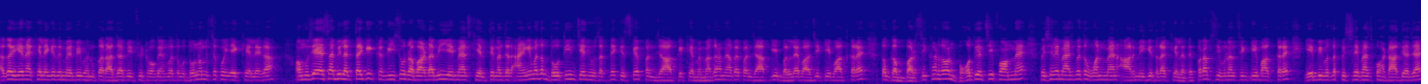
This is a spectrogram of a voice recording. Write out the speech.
अगर ये ना खेलेंगे तो मे भी भनु का राजा भी फिट हो गए तो वो दोनों में से कोई एक खेलेगा। और मुझे ऐसा भी लगता है कि ककीसो रबाडा भी ये मैच खेलते नज़र आएँगे। मतलब दो तीन चेंज हो सकते हैं किसके पंजाब के खेमे में। अगर हम यहाँ पे पंजाब की बल्लेबाजी की बात करें तो गब्बर शिखर धवन बहुत ही अच्छी फॉर्म में पिछले मैच में तो वन मैन आर्मी की तरह खेले थे। पर अब सिमरन सिंह की बात करें, ये भी मतलब पिछले मैच को हटा दिया जाए।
